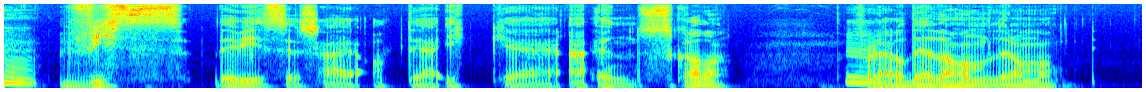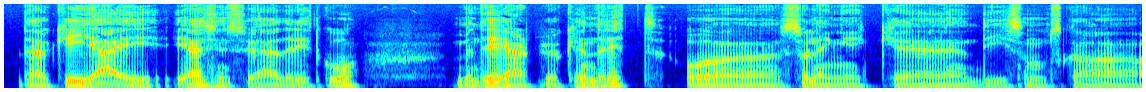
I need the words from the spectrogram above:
hvis det viser seg at jeg ikke er ønska, da. For det er jo det det handler om at det er jo ikke jeg Jeg syns jo jeg er dritgod, men det hjelper jo ikke en dritt. Og så lenge ikke de som skal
